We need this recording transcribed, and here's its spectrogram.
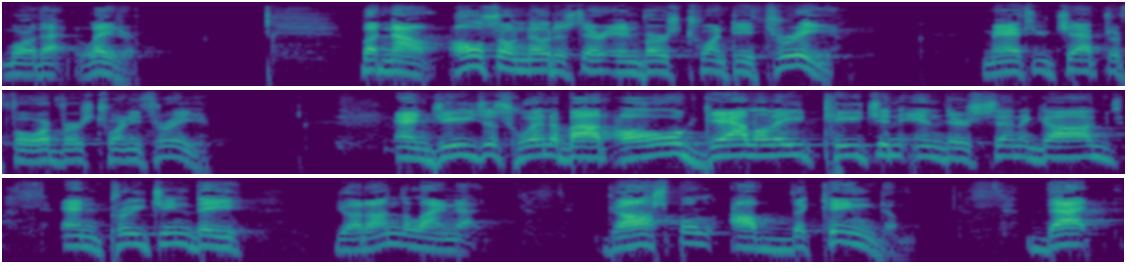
more of that later. But now, also notice there in verse 23, Matthew chapter 4, verse 23. And Jesus went about all Galilee, teaching in their synagogues and preaching the, you ought to underline that, gospel of the kingdom. That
